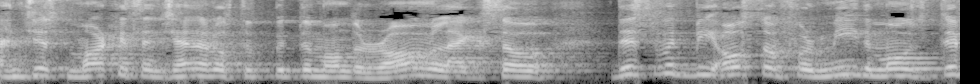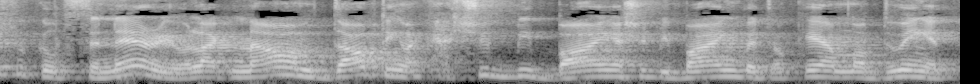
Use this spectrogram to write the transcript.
and just markets in general to put them on the wrong leg. So this would be also for me the most difficult scenario. Like now I'm doubting, like I should be buying, I should be buying, but okay, I'm not doing it.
